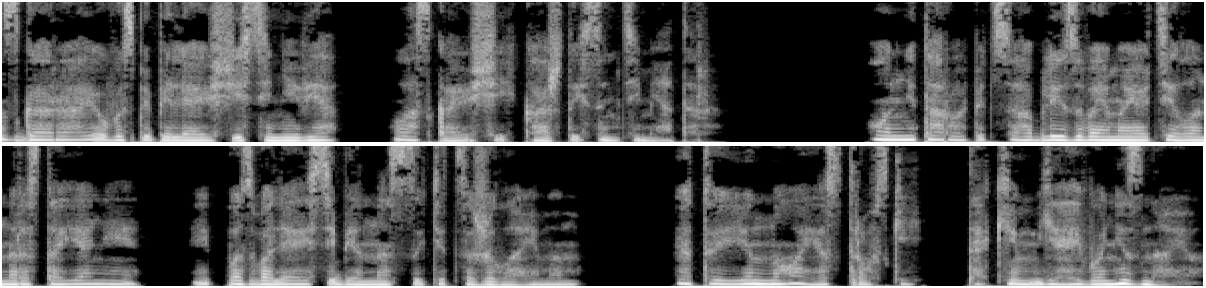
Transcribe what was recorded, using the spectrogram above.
Сгораю в испепеляющей синеве, ласкающей каждый сантиметр. Он не торопится, облизывая мое тело на расстоянии и позволяя себе насытиться желаемым. Это иной Островский, таким я его не знаю.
